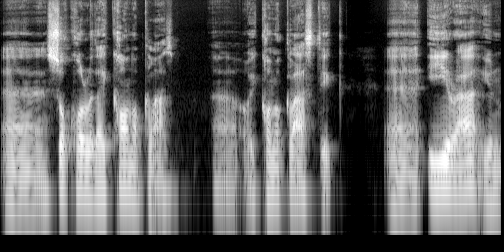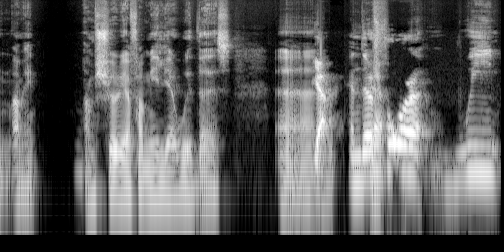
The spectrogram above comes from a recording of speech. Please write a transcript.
uh, so-called iconoclasm uh, or iconoclastic uh, era. You, I mean, I'm sure you're familiar with this. Uh, yeah. And therefore, yeah. we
